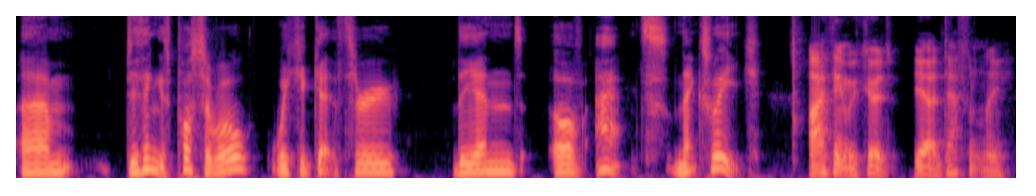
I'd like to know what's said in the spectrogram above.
um, do you think it's possible we could get through the end of Acts next week? I think we could. Yeah, definitely.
